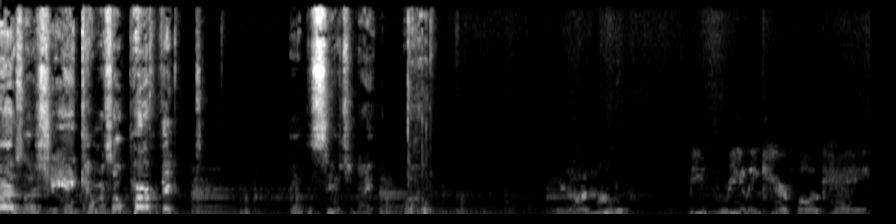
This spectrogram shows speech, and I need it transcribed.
Alright, so she ain't coming so perfect. We'll have to see you tonight. Woohoo. You're going home? Be really careful, okay?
